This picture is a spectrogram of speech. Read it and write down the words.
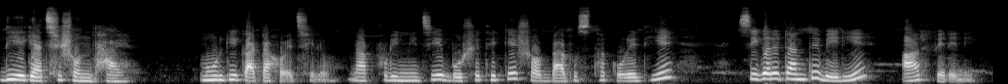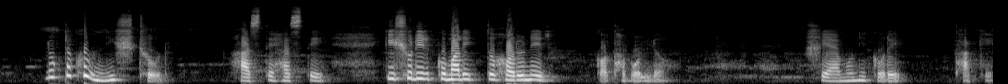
দিয়ে গেছে সন্ধ্যায়। মুরগি কাটা হয়েছিল। নাগপুরি নিজে বসে থেকে সব ব্যবস্থা করে দিয়ে সিগারেট আনতে বেরিয়ে আর ফেরেনি। লোকটা খুব নিষ্ঠুর। হাসতে হাসতে কিশোরীর কুমারিত্ব হরণের কথা বলল, সে এমনই করে থাকে।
